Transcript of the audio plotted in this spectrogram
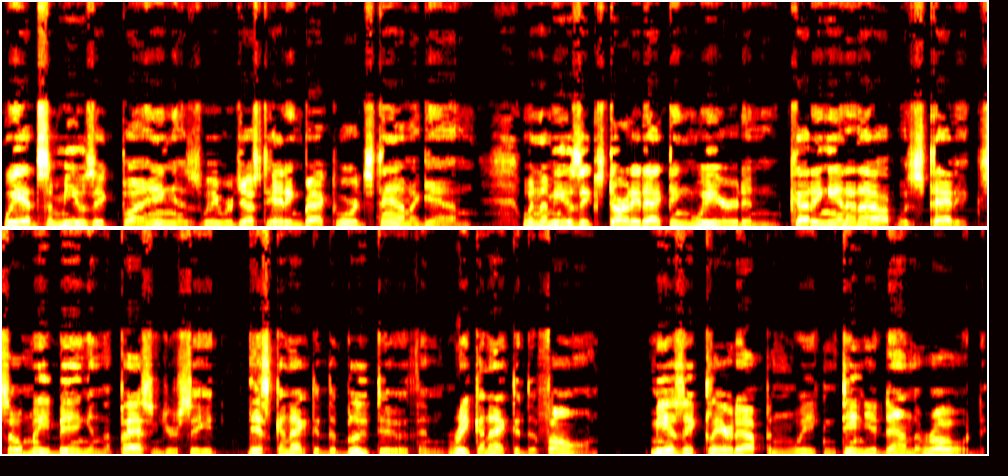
We had some music playing as we were just heading back towards town again. When the music started acting weird and cutting in and out was static, so me being in the passenger seat, disconnected the Bluetooth and reconnected the phone. Music cleared up and we continued down the road.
